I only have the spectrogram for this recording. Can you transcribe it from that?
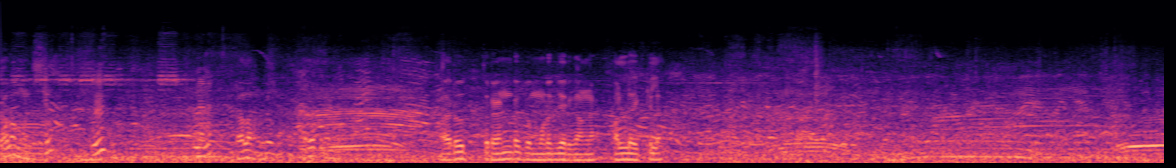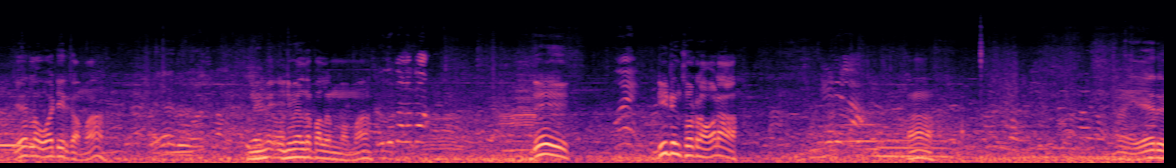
எவ்வளோ முடிச்சு எவ்வளோ முடிச்சு அறுபத்தி ரெண்டுக்கு முடிஞ்சிருக்காங்க பல்லு வைக்கல ஏரில் ஓட்டியிருக்காமா? இனிமே இனிமேல் தான் பழகணுமாம்மா? டேய் டீட்டெயில் சொல்கிறா வாடா. ஆ. ஆ, ஏறு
